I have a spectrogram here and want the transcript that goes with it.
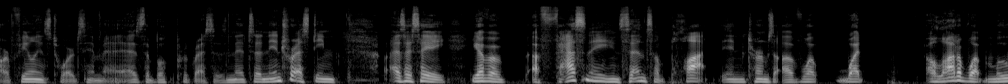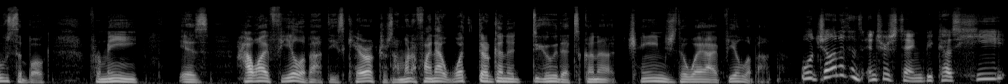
our feelings towards him as the book progresses. And it's an interesting, as I say, you have a, a fascinating sense of plot in terms of what, what a lot of what moves the book for me is how I feel about these characters. I want to find out what they're going to do that's going to change the way I feel about them. Well, Jonathan's interesting because he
